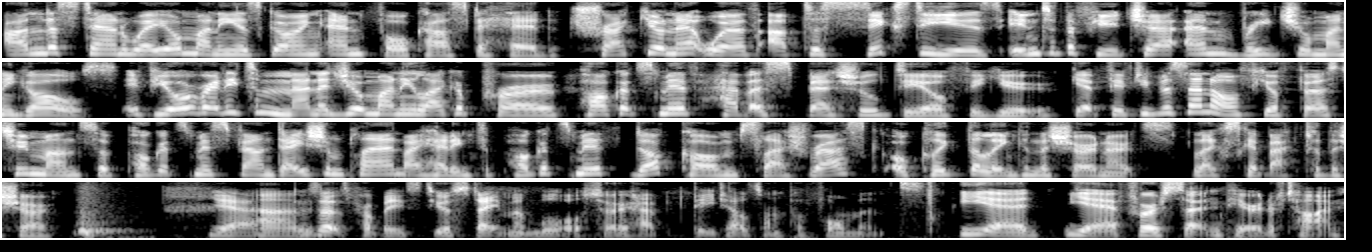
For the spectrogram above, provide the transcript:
understand where your money is going, and forecast ahead. Track your net worth up to 60 years into the future and reach your money goals. If you're ready to manage your money like a pro, Pocketsmith have a special deal for you. Get 50% off your first two months of Pocketsmith's foundation plan by heading to pocketsmith.com slash rask or click the link in the show notes. Let's get back to the show. Yeah, um, because that's probably your statement will also have details on performance. Yeah, yeah, for a certain period of time.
